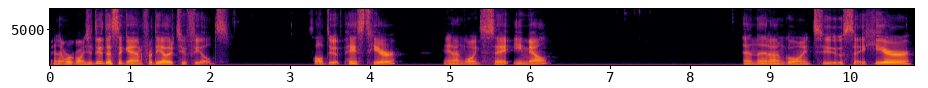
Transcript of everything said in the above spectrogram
And then we're going to do this again for the other two fields. So I'll do a paste here, and I'm going to say email. And then I'm going to say here,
